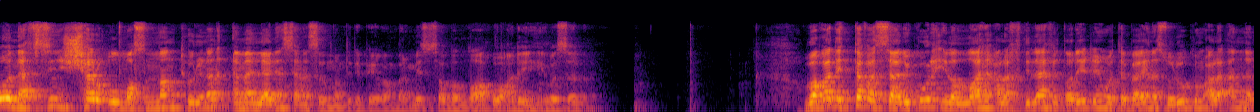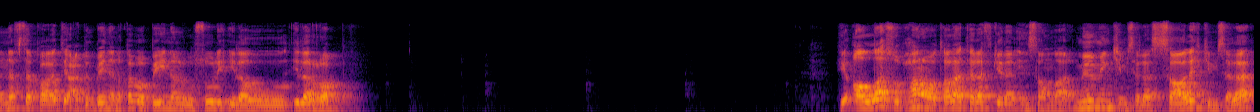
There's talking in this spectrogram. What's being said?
o nəfsin şər olmasından törənən əməllərdən sənə sığınıram dedi Peyğəmbərimiz sallallahu alayhi və səlləm. وقد اتفق السالكون إلى الله على اختلاف طريقهم وتباين سلوكهم على أن النفس قاطعة بين القلب وبين الوصول إلى إلى الرب. Ki Allah subhanahu wa ta'ala tərəf gedən insanlar, mümin kimsələr, salih kimsələr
